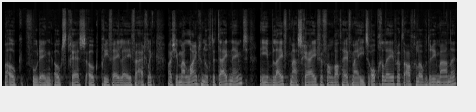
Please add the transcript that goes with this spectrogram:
Maar ook voeding, ook stress, ook privéleven. Eigenlijk als je maar lang genoeg de tijd neemt. En je blijft maar schrijven van wat heeft mij iets opgeleverd de afgelopen drie maanden.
